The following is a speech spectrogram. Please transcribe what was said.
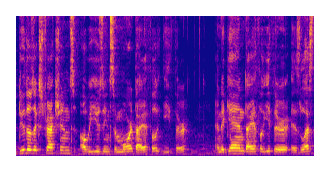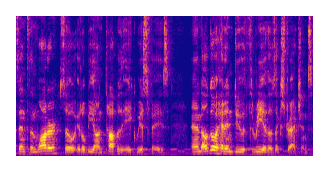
To do those extractions, I'll be using some more diethyl ether. And again, diethyl ether is less dense than water, so it'll be on top of the aqueous phase. And I'll go ahead and do three of those extractions.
